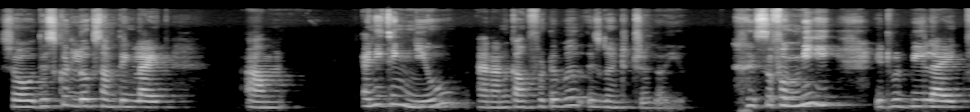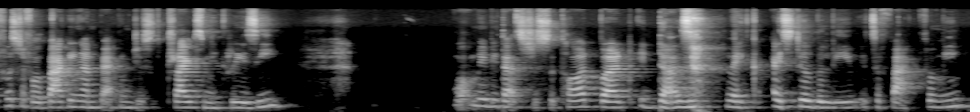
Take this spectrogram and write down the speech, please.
So this could look something like um, anything new and uncomfortable is going to trigger you. so for me, it would be like, first of all, packing, unpacking just drives me crazy. Well, maybe that's just a thought, but it does. like, I still believe it's a fact for me.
